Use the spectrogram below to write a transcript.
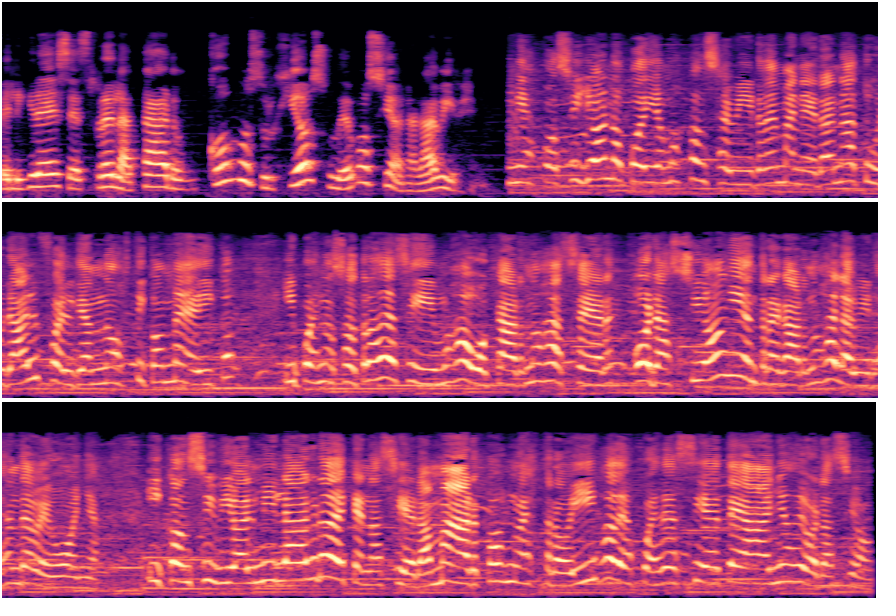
feligreses relataron cómo surgió su devoción a la Virgen. Mi esposo y yo no podíamos concebir de manera natural, fue el diagnóstico médico y pues nosotros decidimos abocarnos a hacer oración y entregarnos a la Virgen de Begoña. Y concibió el milagro de que naciera Marcos, nuestro hijo, después de siete años de oración.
